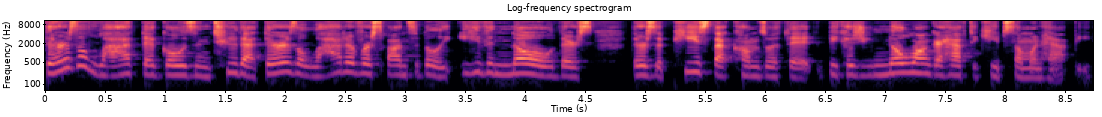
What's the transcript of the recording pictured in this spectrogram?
there's a lot that goes into that there is a lot of responsibility even though there's there's a peace that comes with it because you no longer have to keep someone happy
